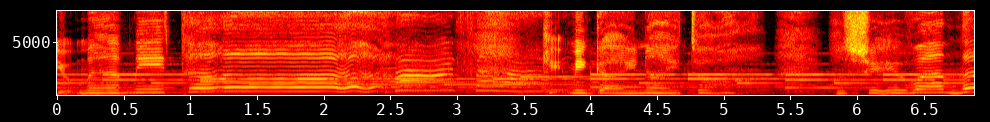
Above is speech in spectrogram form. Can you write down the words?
夢見た君がいないと星はない。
